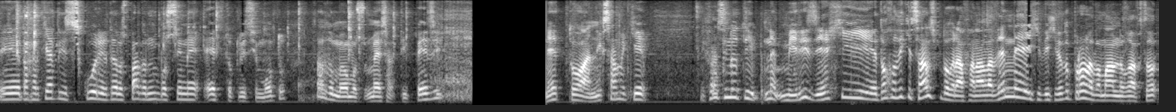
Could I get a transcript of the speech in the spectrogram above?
ε, τα χαρτιά της Courier τέλος πάντων. Μήπως είναι έτσι το κλείσιμό του. Θα δούμε όμως μέσα τι παίζει. Ναι, το ανοίξαμε και η φάση είναι ότι ναι, μυρίζει, έχει, το έχω δει και σε άλλους που το γράφανε, αλλά δεν έχει δείχνει, δεν το πρόλαβα μάλλον εγώ αυτό.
